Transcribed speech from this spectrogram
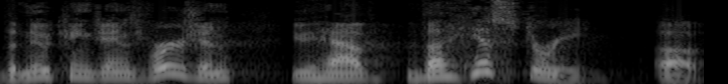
the New King James Version, you have the history of.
